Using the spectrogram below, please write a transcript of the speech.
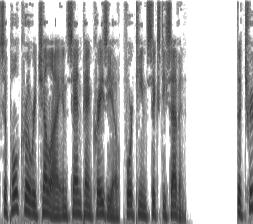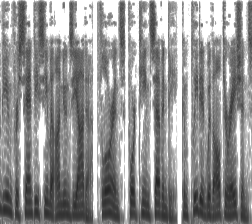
Sepolcro Rucellai in San Pancrazio, 1467. The Tribune for Santissima Annunziata, Florence 1470, completed with alterations,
